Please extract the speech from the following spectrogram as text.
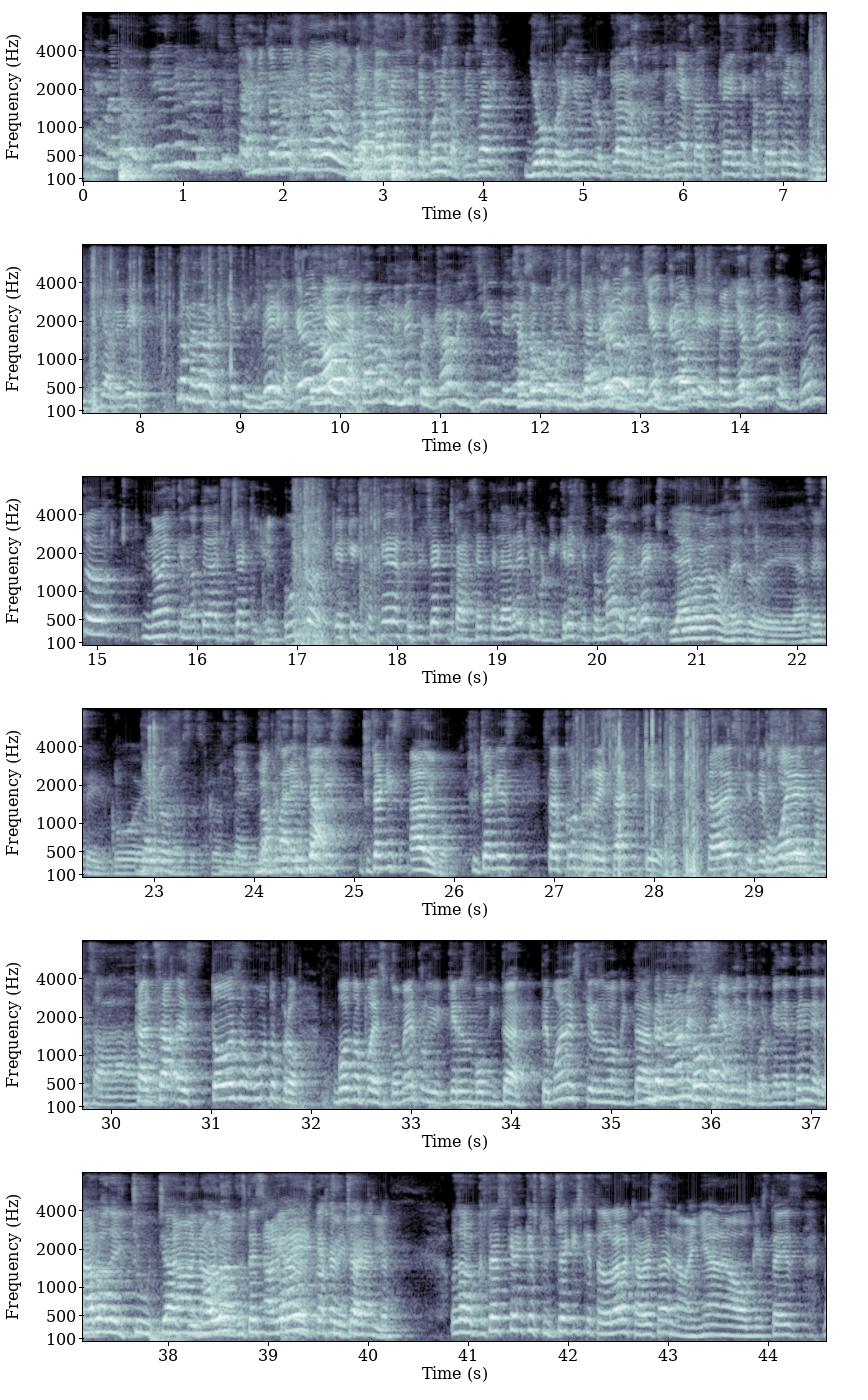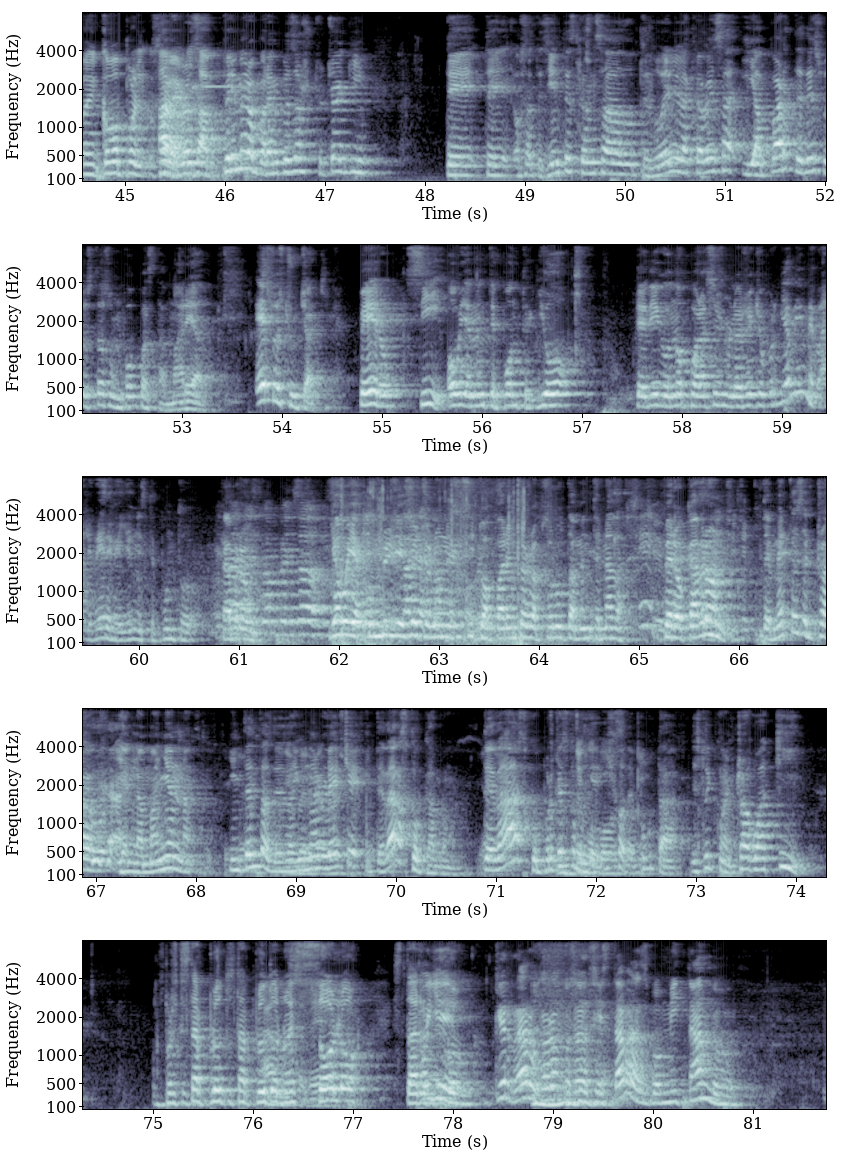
me ha dado 10 mil veces chucha. A mí también sí me ha dado. Pero cabrón, si te pones a pensar, yo por ejemplo, claro, cuando tenía ca- 13, 14 años, cuando empecé a beber, no me daba chuchaki ni verga. Creo pero que- ahora, cabrón, me meto el trago y el siguiente día ¿Estás no que puedo. Creo- yo, creo que, yo creo que el punto no es que no te da chuchaki. El punto es que exageras tu chuchaki para hacerte la arrecho porque crees que tomar es arrecho. Y ahí volvemos a eso de hacerse el cool y De todas esas cosas. de- No, pero chuchaki es, chuchaki es algo. Chuchaki es estar con resaca que cada vez que te, Te mueves, sientes cansado. cansa- es todo eso junto, pero vos no puedes comer porque quieres vomitar. Te mueves, quieres vomitar. Pero no Todo- necesariamente, porque depende de. Hablo del chuchaki. No, no, no, lo no. que ustedes creen que es chuchaki. diferente. O sea, lo que ustedes creen que es chuchaki es que te duele la cabeza en la mañana o que estés bueno, incómodo por... O sea, A ver, o sea, primero para empezar, Chuchaki, te, te, o sea, te sientes cansado, te duele la cabeza y aparte de eso estás un poco hasta mareado. Eso es Chuchaki. Pero sí, obviamente ponte, yo te digo, no por hacerme lo hecho, porque a mí me vale verga ya en este punto, cabrón. Ya voy a cumplir 18, no necesito aparentar absolutamente nada. Pero cabrón, te metes el trago y en la mañana intentas desayunar leche y te da asco, cabrón. Te da asco, porque es como que, hijo de puta, estoy con el trago aquí. pero es que estar Pluto, estar Pluto no es solo estar Oye, con... qué raro, cabrón. O sea, si estabas vomitando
